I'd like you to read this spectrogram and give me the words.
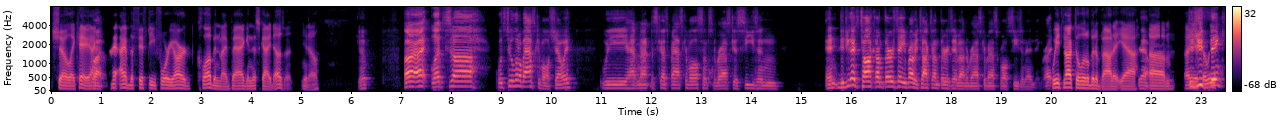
show like, hey, I, Right. I I have the 54 yard club in my bag, and this guy doesn't, you know. Yeah. All right, let's uh let's do a little basketball, shall we? We have not discussed basketball since Nebraska's season. And did you guys talk on Thursday? You probably talked on Thursday about Nebraska basketball season ending, right? We talked a little bit about it, yeah. Yeah. Um, I did mean, you so we- think?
